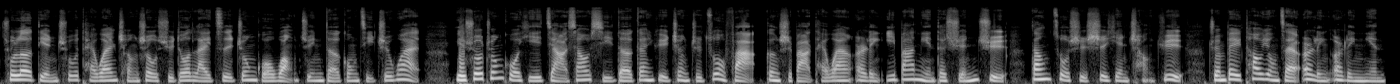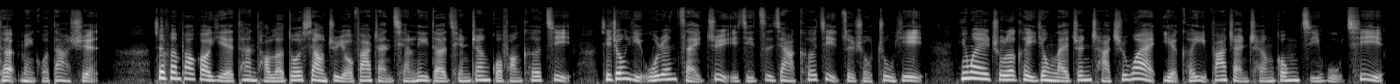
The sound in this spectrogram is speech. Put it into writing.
除了点出台湾承受许多来自中国网军的攻击之外，也说中国以假消息的干预政治做法，更是把台湾二零一八年的选举当作是试验场域，准备套用在二零二零年的美国大选。这份报告也探讨了多项具有发展潜力的前瞻国防科技，其中以无人载具以及自驾科技最受注意，因为除了可以用来侦察之外，也可以发展成攻击武器，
